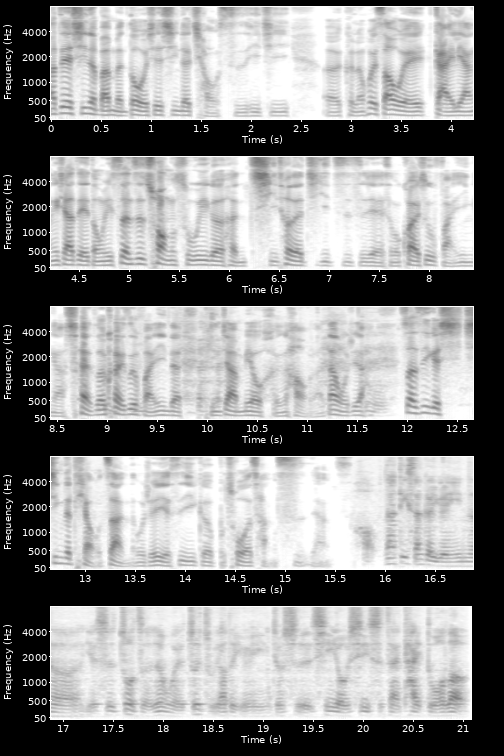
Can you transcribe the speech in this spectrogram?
那这些新的版本都有一些新的巧思以及。呃，可能会稍微改良一下这些东西，甚至创出一个很奇特的机制之类，什么快速反应啊。虽然说快速反应的评价没有很好了，但我觉得算是一个新的挑战，我觉得也是一个不错的尝试。这样子。好，那第三个原因呢，也是作者认为最主要的原因，就是新游戏实在太多了，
